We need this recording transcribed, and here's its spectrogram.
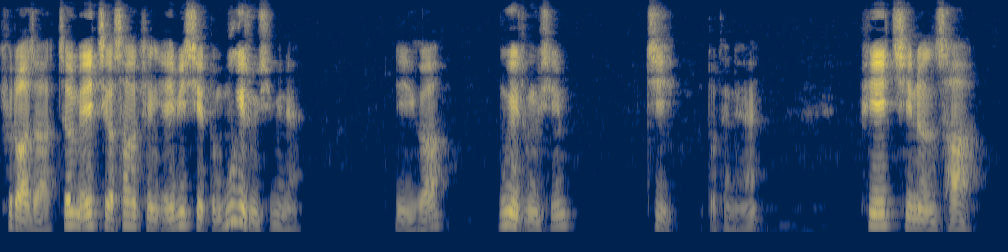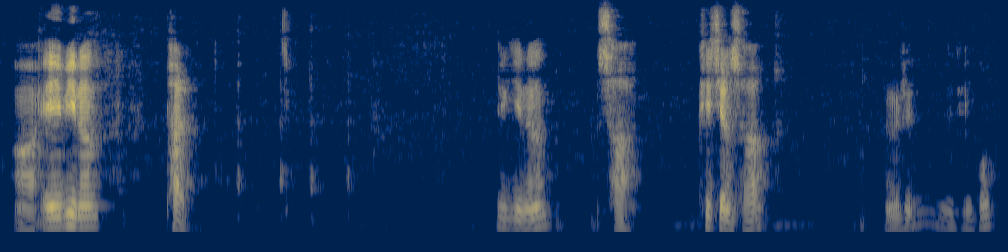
Q로 하자. 점 H가 사각형 ABC의 또 무게중심이네. 여기가 무게중심 G 또 되네. pH는 4, 어, AB는 8. 여기는 4, pH는 4, 그리고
